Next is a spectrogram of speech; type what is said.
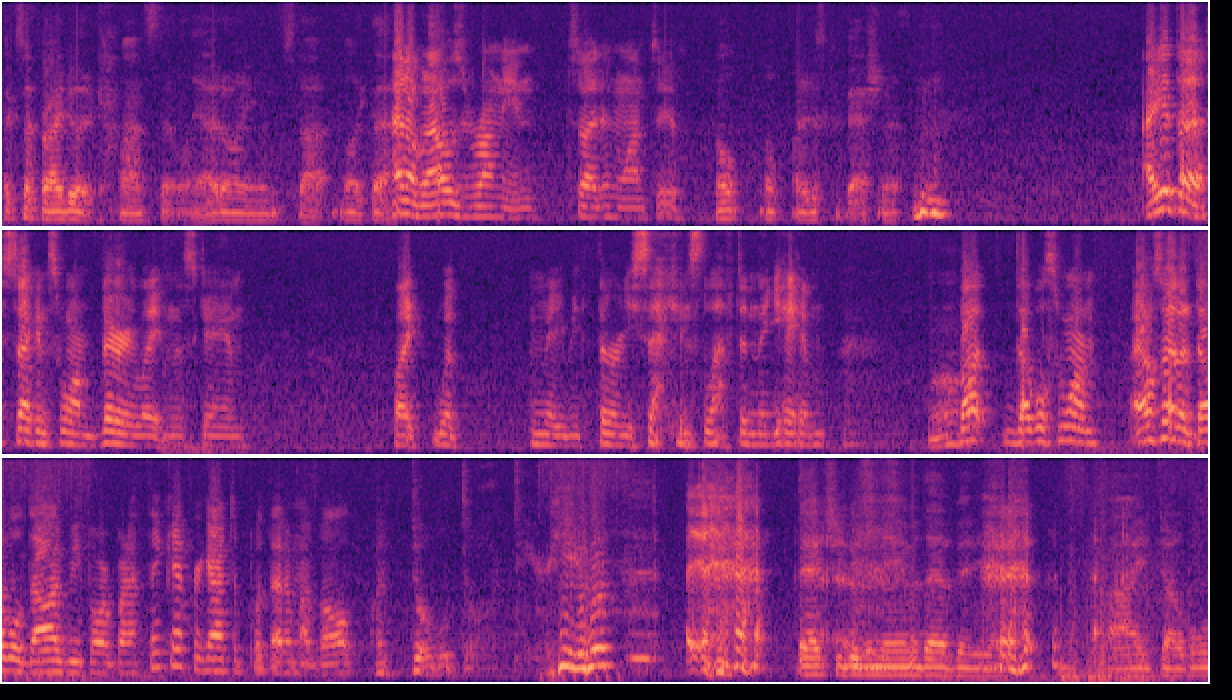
Except for I do it constantly. I don't even stop like that. I know, but I was running, so I didn't want to. Nope, nope. I just keep bashing it. I get the second swarm very late in this game. Like with maybe 30 seconds left in the game. well, But double swarm. I also had a double dog before, but I think I forgot to put that in my vault. A double dog dare you. that should be the name of that video. I double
